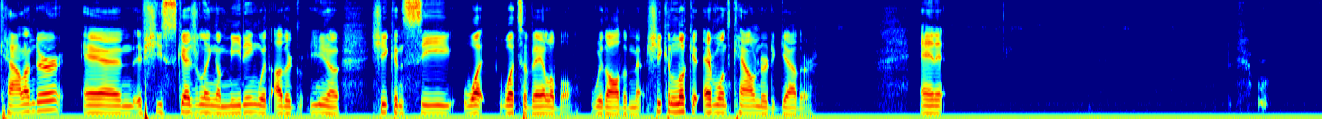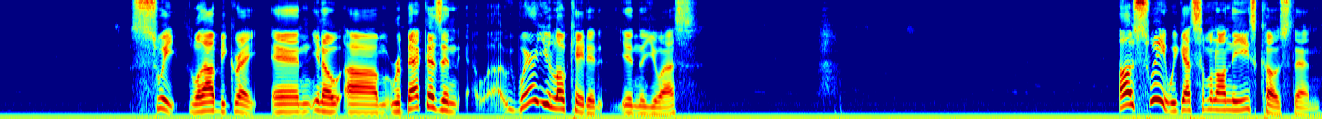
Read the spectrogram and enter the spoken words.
calendar and if she's scheduling a meeting with other you know she can see what what's available with all the she can look at everyone's calendar together. And it, sweet. Well that would be great. And you know um, rebecca's in where are you located in the us oh sweet. We got someone on the east coast then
